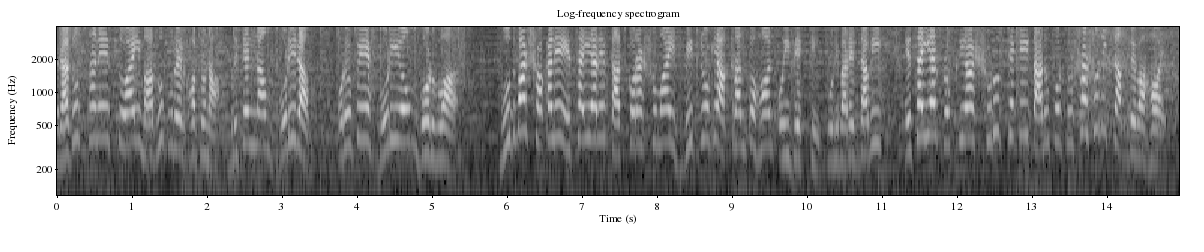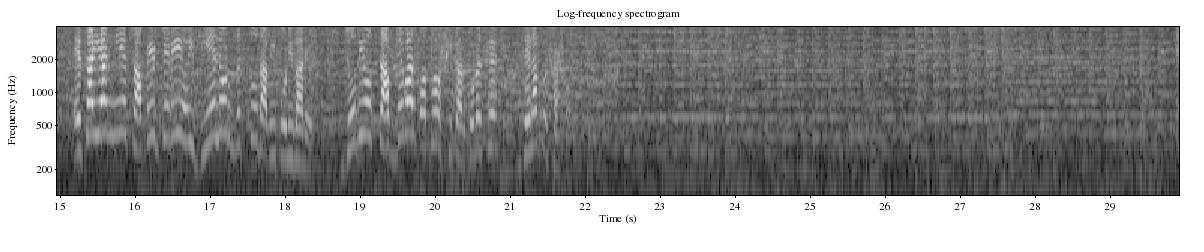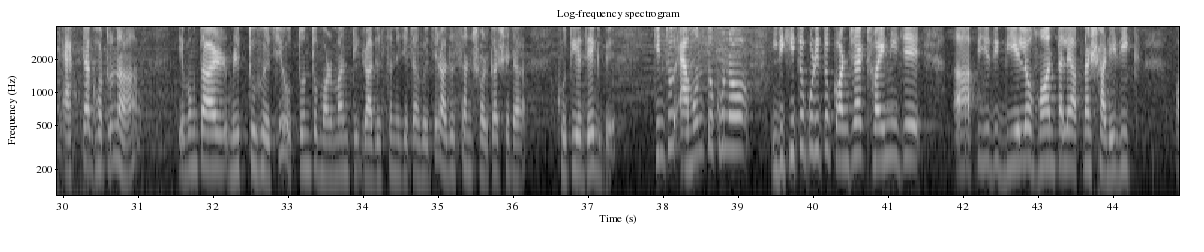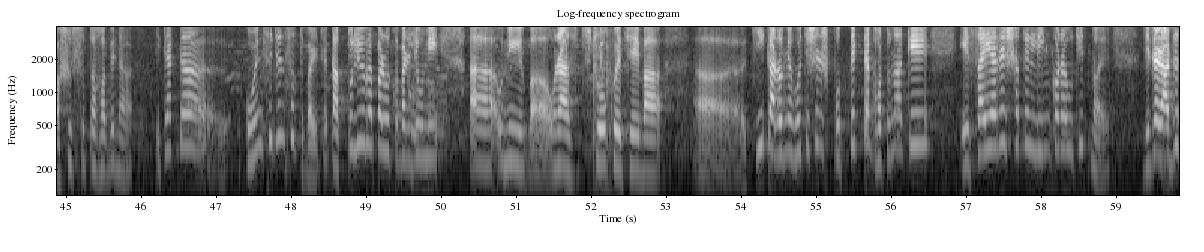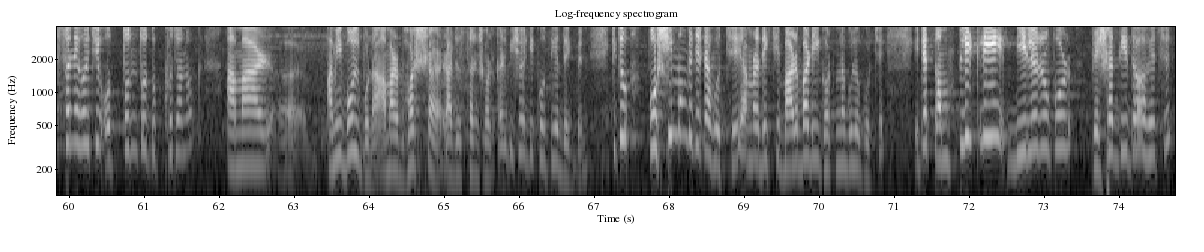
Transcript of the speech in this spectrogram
রাজস্থানে সোয়াই মাধোপুরের ঘটনা। মৃতের নাম হরিরাম ওরফে হরিওম বড়ুয়া। বুধবার সকালে এসআইআর এর কাজ করার সময় হৃদরোগে আক্রান্ত হন ওই ব্যক্তি। পরিবারের দাবি, এসআইআর প্রক্রিয়া শুরুর থেকেই তার উপর প্রশাসনিক চাপ দেওয়া হয়। এসআইআর নিয়ে চাপের জেরেই ওই বিএলওর মৃত্যু দাবি পরিবারের। যদিও চাপ দেওয়ার কথা অস্বীকার করেছে জেলা প্রশাসন। একটা ঘটনা এবং তার মৃত্যু হয়েছে অত্যন্ত মর্মান্তিক রাজস্থানে যেটা হয়েছে। রাজস্থান সরকার সেটা খতিয়ে দেখবে। কিন্তু এমন তো কোনো লিখিত পরিত কন্ট্রাক্ট হয়নি যে, আপনি যদি বিএলও হন তাহলে আপনার শারীরিক অসুস্থতা হবে না। এটা একটা কোইন্সিডেন্স হতে পারে। এটা কাকতলীয় ব্যাপার হতে পারে যে উনি উনি ওনার স্ট্রোক হয়েছে বা কি কারণে হয়েছে সে প্রত্যেকটা ঘটনাকে এসআইআর এর সাথে লিঙ্ক করা উচিত নয়। যেটা রাজস্থানে হয়েছে অত্যন্ত দুঃখজনক। আমার আমি বলব না, আমার ভরসা রাজস্থান সরকার বিষয়টি খতিয়ে দেখবেন। কিন্তু পশ্চিমবঙ্গে যেটা হচ্ছে, আমরা দেখছি বারবার এই ঘটনাগুলো ঘটছে, এটা কমপ্লিটলি বিলের উপর প্রেশার দিয়ে দেওয়া হয়েছে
